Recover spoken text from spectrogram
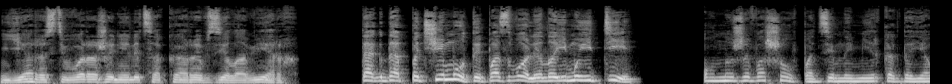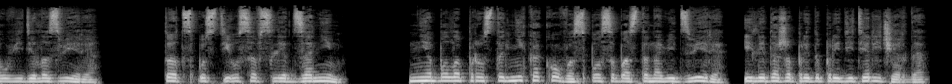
Ярость в выражении лица Кары взяла верх. «Тогда почему ты позволила ему идти?» Он уже вошел в подземный мир, когда я увидела зверя. Тот спустился вслед за ним. Не было просто никакого способа остановить зверя или даже предупредить Ричарда.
